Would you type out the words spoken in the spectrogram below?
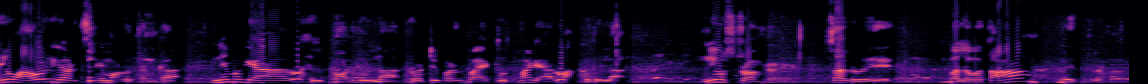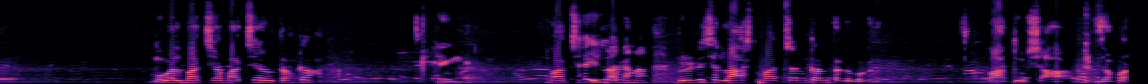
ನೀವು ಅವ್ರಿಗೆ ಅಡಚಣೆ ಮಾಡೋ ತನಕ ನಿಮಗೆ ಯಾರು ಹೆಲ್ಪ್ ಮಾಡೋದಿಲ್ಲ. ರೊಟ್ಟಿ ಬಡ್ದು ಬಾಯಕ್ ತೂತ್ ಮಾಡಿ ಯಾರು ಹಾಕೋದಿಲ್ಲ. न्यू स्ट्रांगर् सर्वे बलवताम मित्र। मुगल बादशाह बादशाह और तनका हिंग। बादशाह इलाका ना ब्रिटिश लास्ट बादशाह कण तक बगल बहादुर शाह ज़फ़र।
